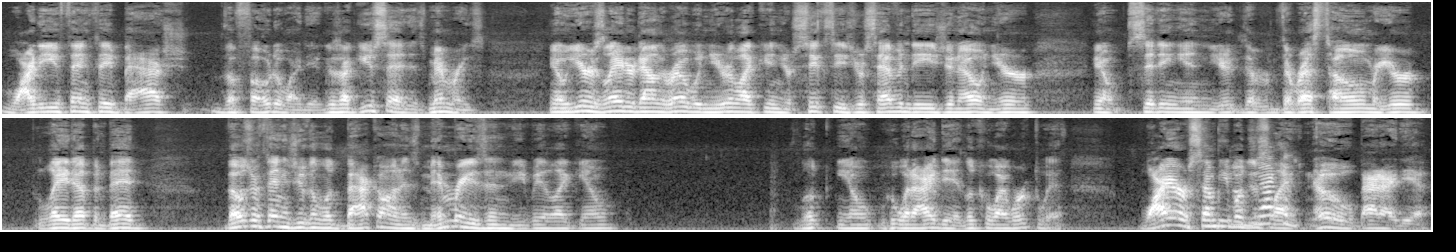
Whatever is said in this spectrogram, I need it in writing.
Why do you think they bash the photo idea? Because like you said, it's memories. You know, years later down the road when you're like in your 60s, your 70s, you know, and you're you know sitting in your the, the rest home or you're laid up in bed. Those are things you can look back on as memories, and you'd be like, you know, look, you know, what I did. Look who I worked with. Why are some people well, just like, no, bad idea?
